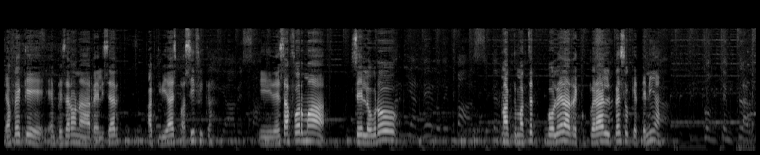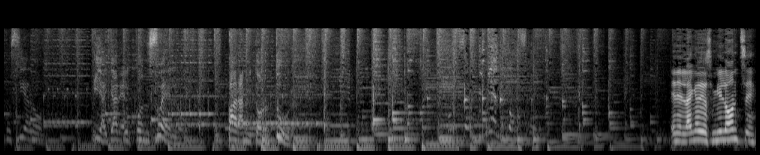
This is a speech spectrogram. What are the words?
ya fue que empezaron a realizar actividades pacíficas y de esa forma se logró volver a recuperar el peso que tenía. Contemplar tu cielo y hallar el consuelo para mi tortura. En el año 2011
